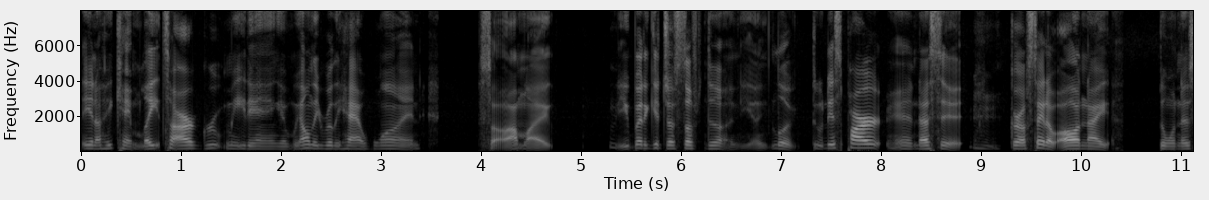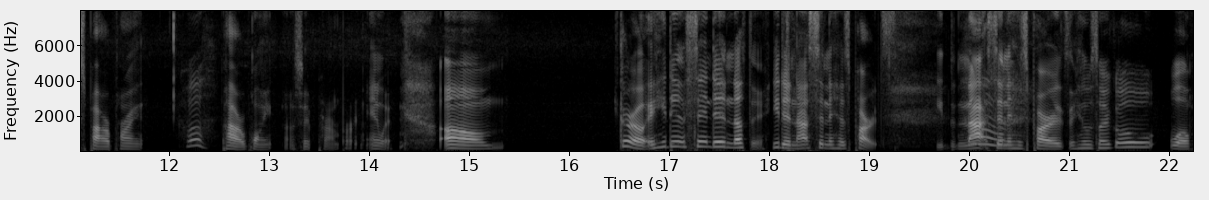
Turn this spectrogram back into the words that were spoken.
you know, he came late to our group meeting and we only really had one. So I'm like, you better get your stuff done. You, look, do this part and that's it Mm. girl stayed up all night doing this PowerPoint. PowerPoint. I said PowerPoint. Anyway, um, girl, and he didn't send in nothing. He did not send in his parts. He did not send in his parts, and he was like, "Oh, well."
